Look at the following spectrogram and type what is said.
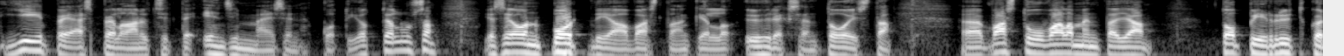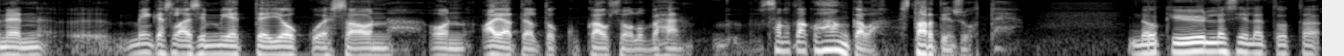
JPS pelaa nyt sitten ensimmäisen kotiottelunsa ja se on Botniaa vastaan kello 19. Vastuuvalmentaja Topi Rytkönen, minkälaisin mietteen joukkueessa on, on ajateltu, kun kausi on ollut vähän, sanotaanko hankala startin suhteen? No kyllä siellä tota,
